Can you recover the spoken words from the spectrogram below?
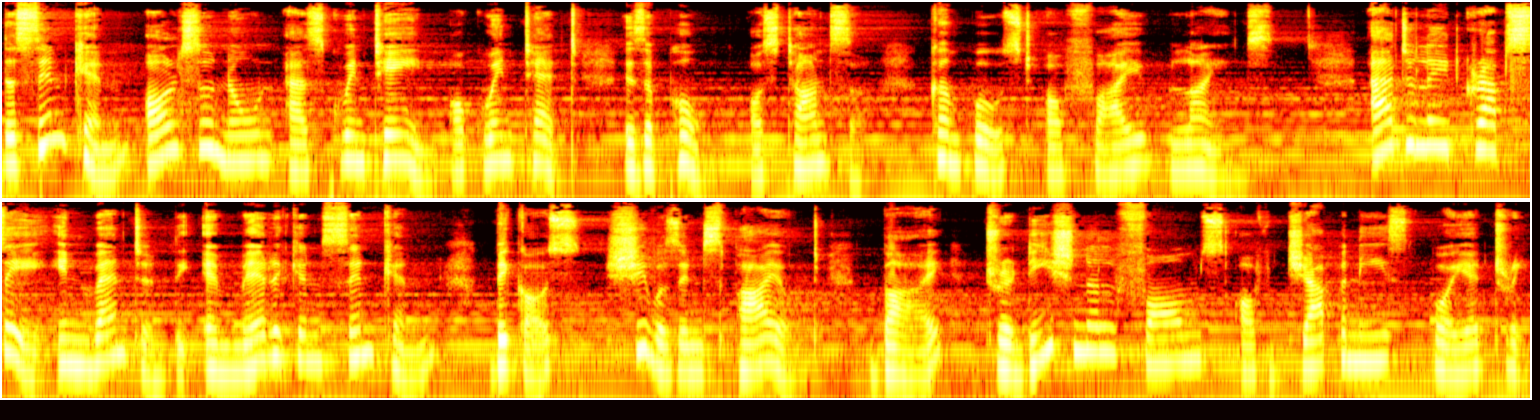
The Cinquain, also known as quintain or quintet, is a poem or stanza composed of five lines. Adelaide Crapsey invented the American Cinquain because she was inspired by traditional forms of Japanese poetry.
